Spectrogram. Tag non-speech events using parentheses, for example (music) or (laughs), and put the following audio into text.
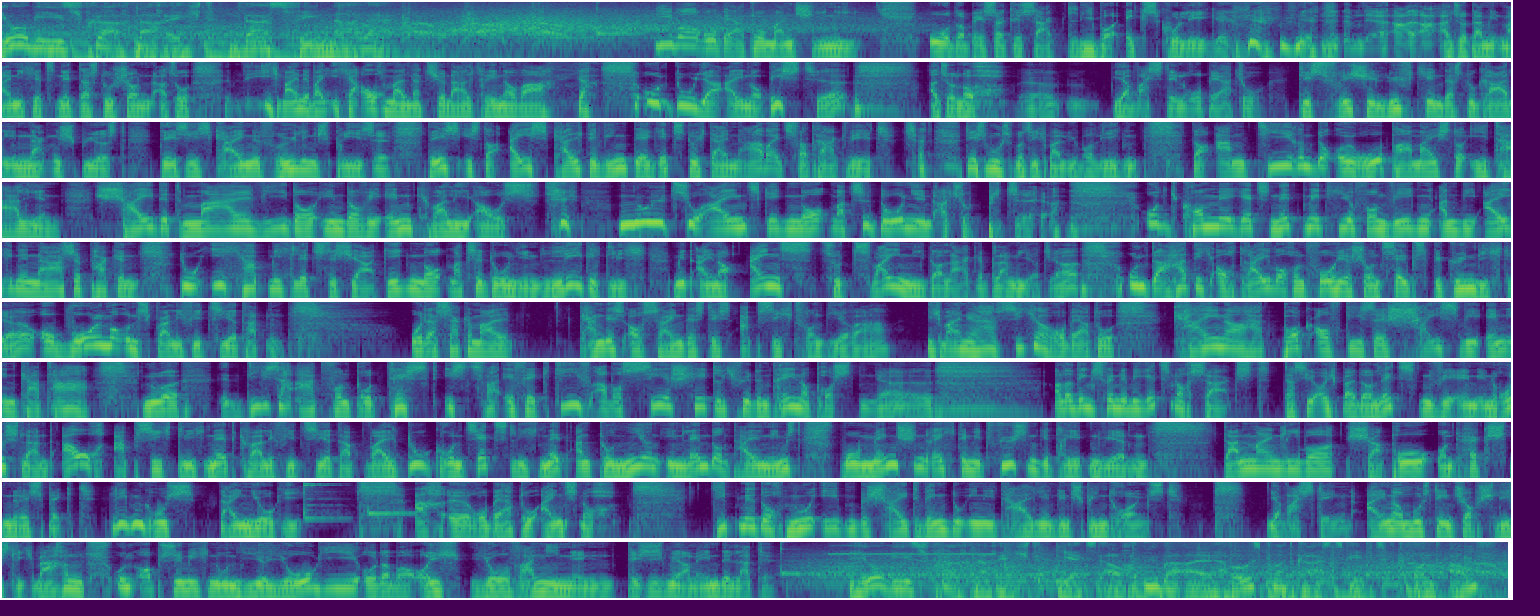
Yogis Sprachnachricht, das Finale. Lieber Roberto Mancini, oder besser gesagt, lieber Ex-Kollege. (laughs) also damit meine ich jetzt nicht, dass du schon, also ich meine, weil ich ja auch mal Nationaltrainer war, ja, und du ja einer bist, ja. Also noch, ja, ja was denn, Roberto? Das frische Lüftchen, das du gerade im Nacken spürst, das ist keine Frühlingsbrise. Das ist der eiskalte Wind, der jetzt durch deinen Arbeitsvertrag weht. (laughs) Das muss man sich mal überlegen. Der amtierende Europameister Italien scheidet mal wieder in der WM-Quali aus. (laughs) 0 zu 1 gegen Nordmazedonien. Also bitte. Und komm mir jetzt nicht mit hier von wegen an die eigene Nase packen. Du, ich hab mich letztes Jahr gegen Nordmazedonien lediglich mit einer 1 zu 2 Niederlage blamiert, ja. Und da hatte ich auch drei Wochen vorher schon selbst gekündigt, ja, obwohl wir uns qualifiziert hatten. Oder sag mal, kann es auch sein, dass das Absicht von dir war? Ich meine, ja, sicher, Roberto. Keiner hat Bock auf diese Scheiß-WM in Katar. Nur diese Art von Protest ist zwar effektiv, aber sehr schädlich für den Trainerposten, ja. Allerdings, wenn du mir jetzt noch sagst, dass ihr euch bei der letzten WM in Russland auch absichtlich nicht qualifiziert habt, weil du grundsätzlich nicht an Turnieren in Ländern teilnimmst, wo Menschenrechte mit Füßen getreten werden, dann mein lieber Chapeau und höchsten Respekt. Lieben Gruß, dein Yogi. Ach, äh, Roberto, eins noch. Gib mir doch nur eben Bescheid, wenn du in Italien den Spind räumst. Ja, was denn? Einer muss den Job schließlich machen und ob sie mich nun hier Yogi oder bei euch Giovanni nennen, das ist mir am Ende Latte. Yogis Sprachnachricht, jetzt auch überall, wo es Podcasts gibt und auf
